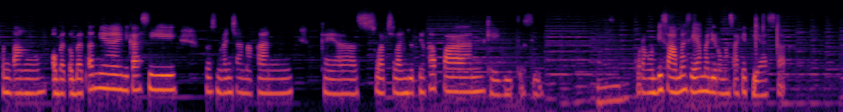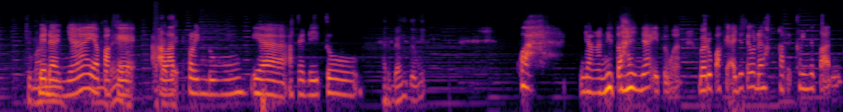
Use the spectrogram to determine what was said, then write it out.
tentang obat-obatannya yang dikasih, terus merencanakan kayak swab selanjutnya kapan, kayak gitu sih. Kurang lebih sama sih sama di rumah sakit biasa. Cuman Bedanya ya hmm, pakai alat pelindung ya APD itu. Hardang tuh Mi. Jangan ditanya itu mah. Baru pakai aja saya udah ker- keringetan.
